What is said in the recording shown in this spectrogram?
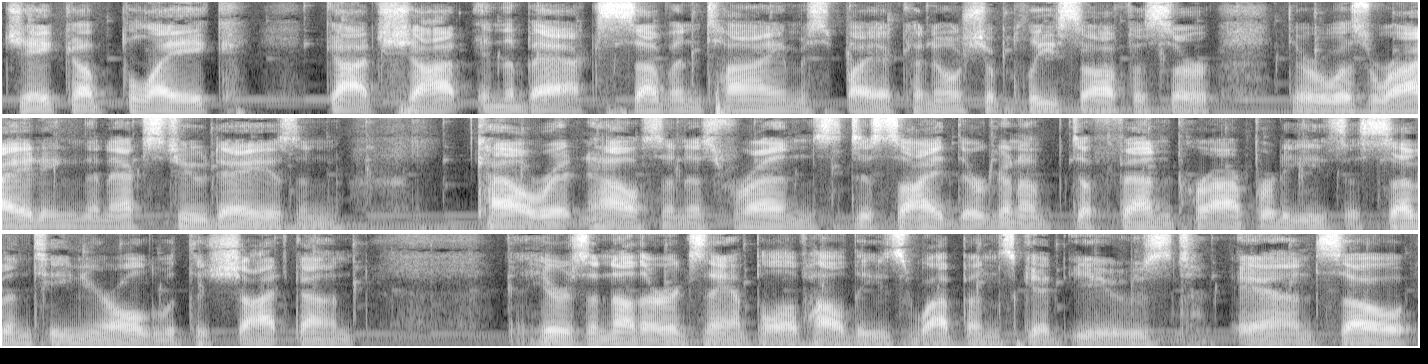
Jacob Blake got shot in the back seven times by a Kenosha police officer. There was rioting the next two days and Kyle Rittenhouse and his friends decide they're going to defend property. He's a 17 year old with a shotgun. Here's another example of how these weapons get used. And so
